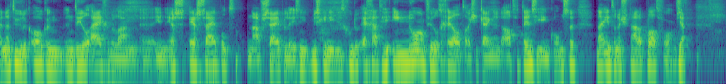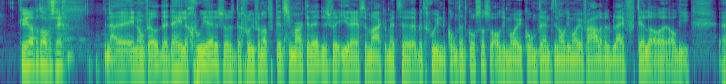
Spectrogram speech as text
natuurlijk ook een, een deel eigenbelang uh, in. Er, er zijpelt, nou zijpelen is niet, misschien niet het goede. Er gaat enorm veel geld, als je kijkt naar de advertentieinkomsten, naar internationale platforms. Ja. Kun je daar wat over zeggen? Nou, enorm veel. De, hele groei, hè, dus de groei van de advertentiemarkten. Hè, dus we, iedereen heeft te maken met, uh, met groeiende contentkosten. Als we al die mooie content en al die mooie verhalen willen blijven vertellen. Al, die uh,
